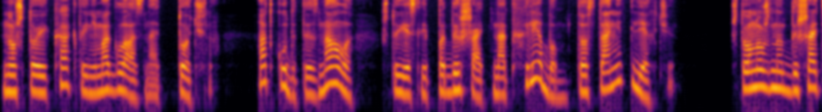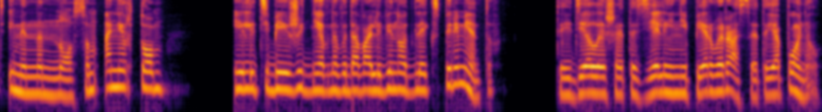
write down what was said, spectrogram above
но что и как ты не могла знать точно. Откуда ты знала, что если подышать над хлебом, то станет легче? Что нужно дышать именно носом, а не ртом? Или тебе ежедневно выдавали вино для экспериментов? Ты делаешь это зелье не первый раз, это я понял.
